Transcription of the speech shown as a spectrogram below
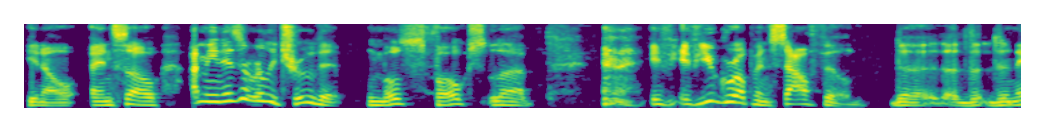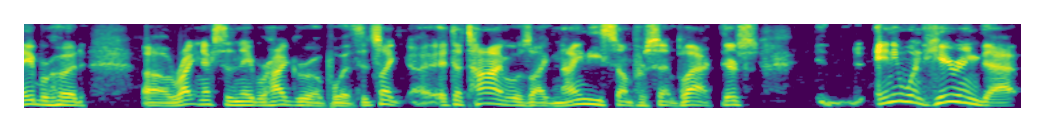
you know. And so, I mean, is it really true that most folks, uh, if if you grew up in Southfield, the the, the neighborhood uh, right next to the neighborhood I grew up with, it's like uh, at the time it was like ninety some percent black. There's anyone hearing that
